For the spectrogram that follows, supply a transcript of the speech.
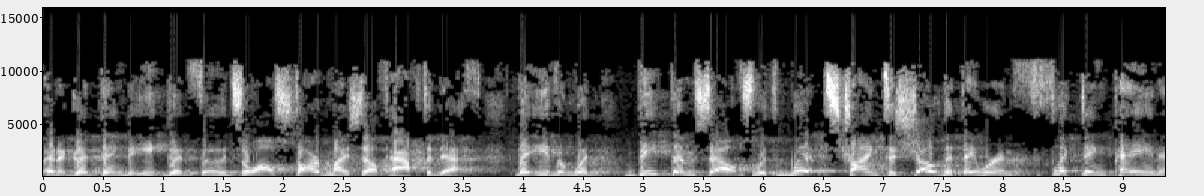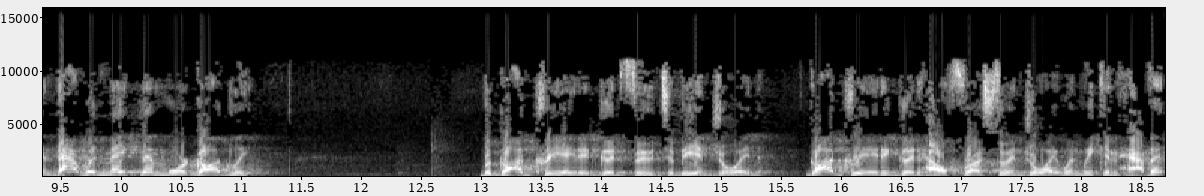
and a good thing to eat good food, so I'll starve myself half to death. They even would beat themselves with whips, trying to show that they were inflicting pain, and that would make them more godly. But God created good food to be enjoyed. God created good health for us to enjoy when we can have it.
